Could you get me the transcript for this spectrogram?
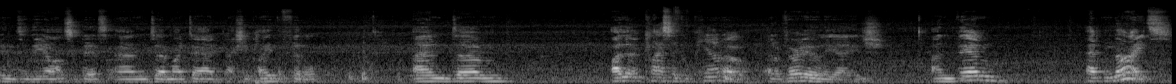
into the arts a bit, and uh, my dad actually played the fiddle. And um, I learned classical piano at a very early age. And then at night,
